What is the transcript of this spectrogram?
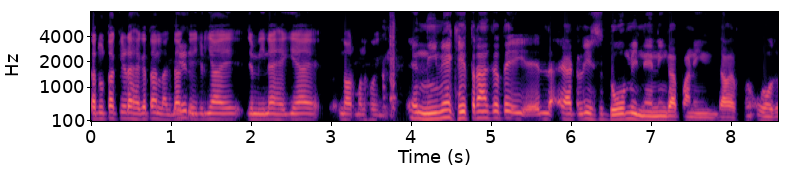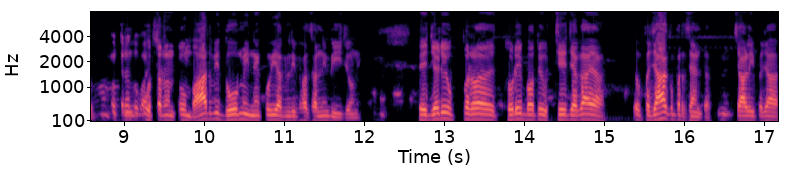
ਕਦੋਂ ਤੱਕ ਜਿਹੜਾ ਹੈਗਾ ਤੁਹਾਨੂੰ ਲੱਗਦਾ ਇਹ- ਕਿ ਜਿਹੜੀਆਂ ਇਹ ਜ਼ਮੀਨਾਂ ਹੈਗੀਆਂ ਨਾਰਮਲ ਹੋਣਗੀਆਂ ਇਹ ਨੀਵੇਂ ਖੇਤਰਾਂ 'ਚ ਤੇ ਐਟ ਲੀਸਟ 2 ਮਹੀਨੇ ਨਹੀਂਗਾ ਪਾਣੀ ਦਾ ਉਹ ਉਤਰਨ ਤੋਂ ਬਾਅਦ। ਉਤਰਨ ਤੋਂ ਬਾਅਦ ਵੀ 2 ਮਹੀਨੇ ਕੋਈ ਅਗਲੀ ਫਸਲ ਨਹੀਂ ਬੀਜ ਹੋਣੀ ਤੇ ਜਿਹੜੇ ਉੱਪਰ ਥੋੜੇ ਬਹੁਤੇ ਉੱਚੇ ਜਗ੍ਹਾ ਆ ਉਹ 50% 40 50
